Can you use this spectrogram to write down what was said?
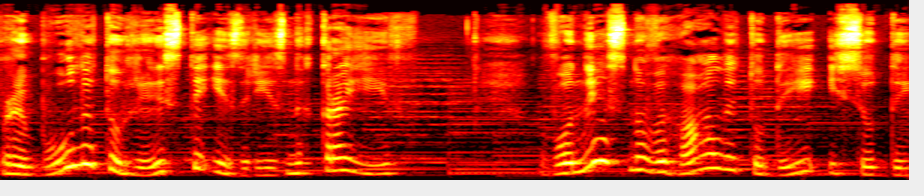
Прибули туристи із різних країв. Вони сновигали туди і сюди,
